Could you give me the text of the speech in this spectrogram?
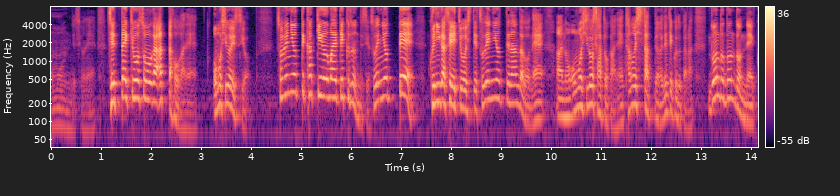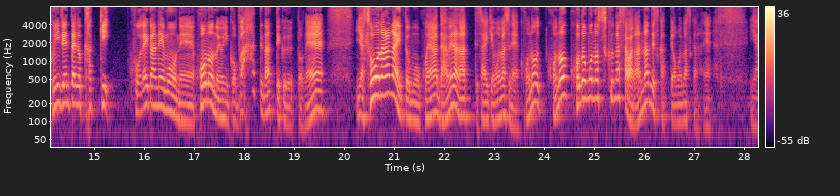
思うんですよね。絶対競争があった方がね、面白いですよ。それによって活気が生まれてくるんですよ。それによって国が成長して、それによってなんだろうね、あの、面白さとかね、楽しさっていうのが出てくるから、どんどんどんどんね、国全体の活気、これがね、もうね、炎のようにこう、バーってなってくるとね、いや、そうならないともうこれはダメだなって最近思いますね。この、この子供の少なさは何なんですかって思いますからね。いや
